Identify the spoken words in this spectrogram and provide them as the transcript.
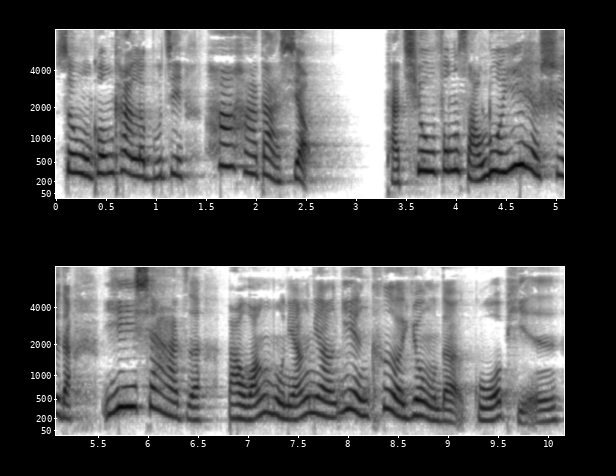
孙悟空看了不禁哈哈大笑，他秋风扫落叶似的，一下子把王母娘娘宴客用的果品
